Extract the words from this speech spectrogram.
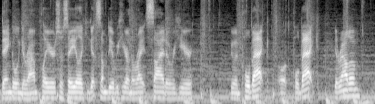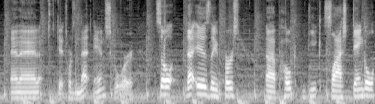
dangle and get around players. So say like you get somebody over here on the right side over here, go and pull back, or pull back, get around them, and then get towards the net and score. So that is the first uh, poke, deke, slash dangle.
